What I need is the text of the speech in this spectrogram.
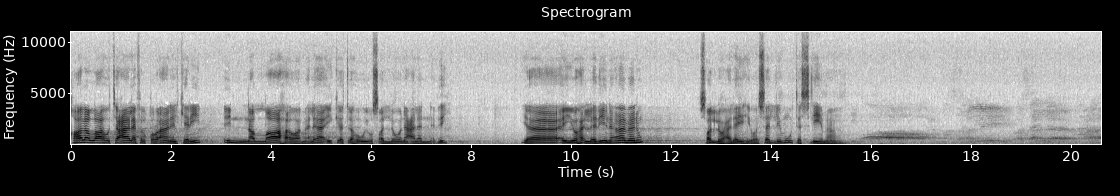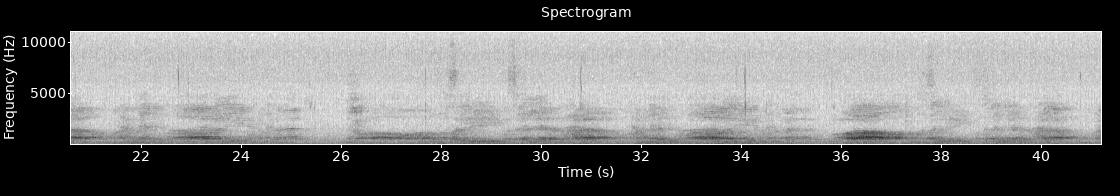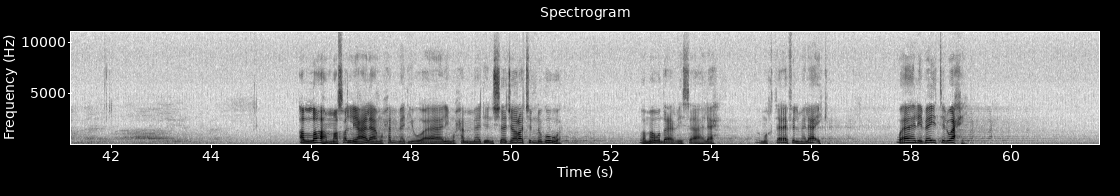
قال الله تعالى في القرآن الكريم إن الله وملائكته يصلون على النبي. يا أيها الذين آمنوا صلوا عليه وسلموا تسليما. اللهم صل على محمد وآل محمد شجرة النبوة وموضع الرسالة ومختلف الملائكة وأهل بيت الوحي.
